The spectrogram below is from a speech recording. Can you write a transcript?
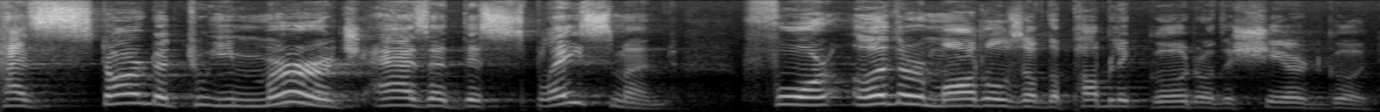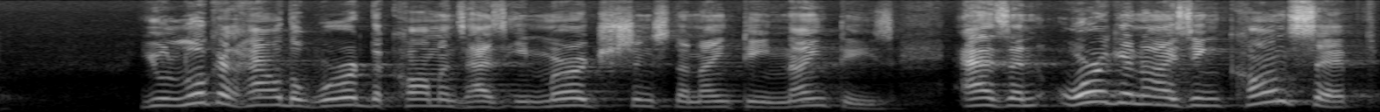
has started to emerge as a displacement for other models of the public good or the shared good. You look at how the word the commons has emerged since the 1990s as an organizing concept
